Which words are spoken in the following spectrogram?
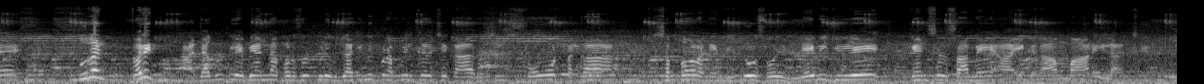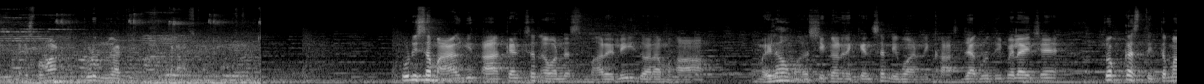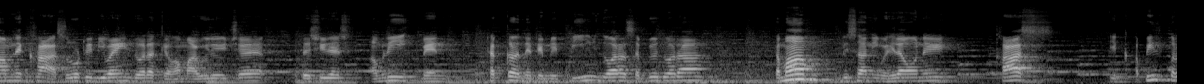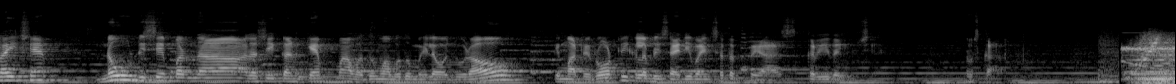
તુરંત, ત્વરિત. આ જાગૃતિ અભિયાનના ફળસ્વરૂપે ગુજરાતીની પણ અપીલ કરે છે કે આ રસી સો ટકા સફળ અને નિર્દોષ હોય લેવી જોઈએ. કેન્સર સામે આ એક રામબાણ ઇલાજ છે. પ્રમાણ થોડું ગુજરાતી. ઓડિશામાં આયોજિત આ કેન્સર અવેરનેસ મહારેલી દ્વારા મહા મહિલાઓમાં રસીકરણ અને કેન્સર નિવારણની ખાસ જાગૃતિ ફેલાય છે. ચોક્કસથી તમામને ખાસ રોટી ડિવાઇન દ્વારા કહેવામાં આવી રહ્યું છે. પ્રેસિડેન્ટ અમનીબેન ઠક્કર અને તેમની ટીમ દ્વારા, સભ્યો દ્વારા તમામ દિશાની મહિલાઓને ખાસ એક અપીલ કરાઈ છે. નવ ડિસેમ્બરના રસીકરણ કેમ્પમાં વધુમાં વધુ મહિલાઓ જોડાઓ. તે માટે રોટરી ક્લબ ડિસાઇડ ડિવાઇન સતત પ્રયાસ કરી રહ્યું છે. નમસ્કાર.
